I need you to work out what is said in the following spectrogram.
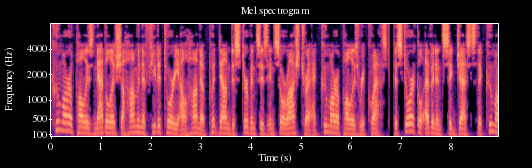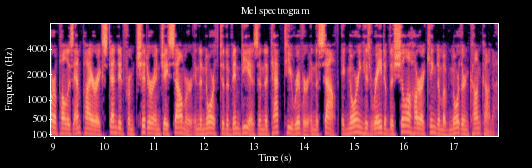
Kumarapala's Nadala Chahamana feudatory Alhana put down disturbances in Saurashtra at Kumarapala's request. Historical evidence suggests that Kumarapala's empire extended from Chittor and Jaisalmer in the north to the Vindhyas and the Tapti River in the south, ignoring his raid of the Shilahara kingdom of northern Konkana.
